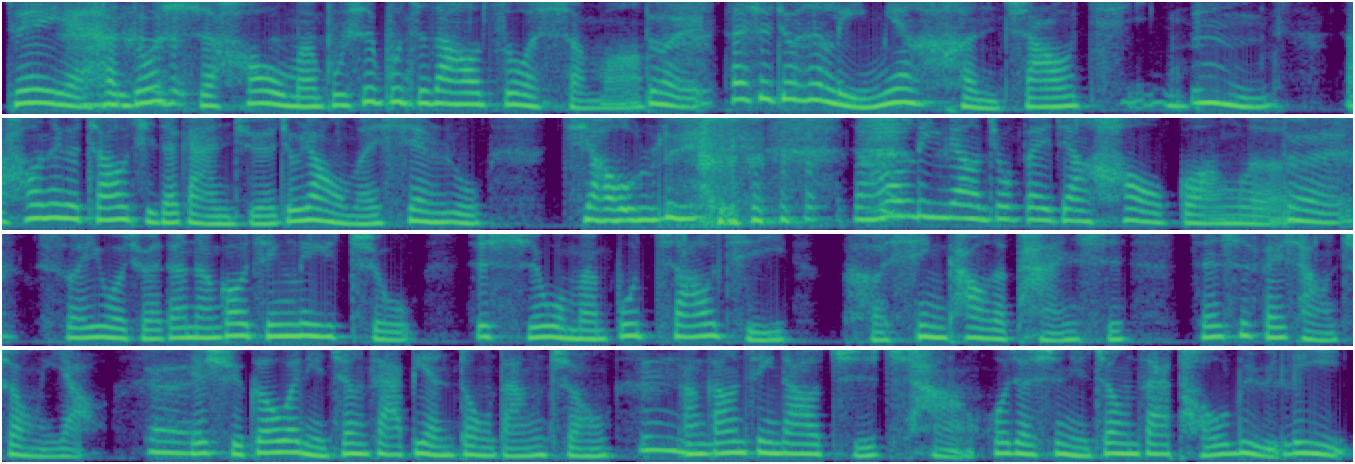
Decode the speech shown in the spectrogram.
对，耶，很多时候我们不是不知道要做什么，对，但是就是里面很着急，嗯，然后那个着急的感觉就让我们陷入焦虑，然后力量就被这样耗光了。对，所以我觉得能够经历主，就使我们不着急，可信靠的磐石，真是非常重要。对，也许各位你正在变动当中，嗯，刚刚进到职场，或者是你正在投履历，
